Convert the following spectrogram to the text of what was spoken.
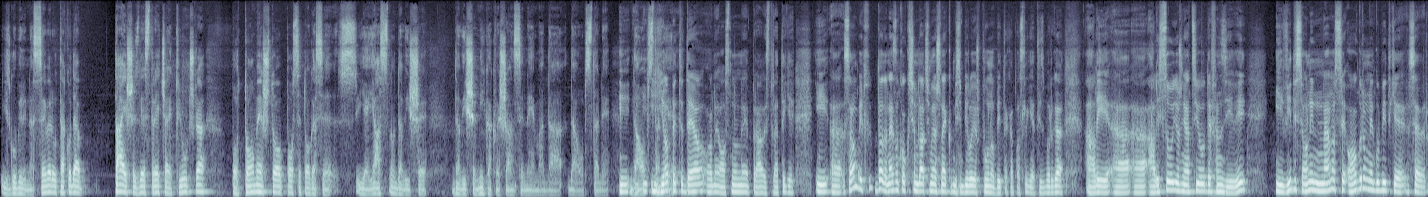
izgubili na severu, tako da ta je 63. je ključna po tome što posle toga se je jasno da više da više nikakve šanse nema da, da opstane. I, da i, opstane. I opet deo one osnovne prave strategije. I a, samo bih dodao, ne znam koliko ćemo da ćemo još neko, mislim, bilo još puno bitaka posle Gettysburga, ali, a, a, ali su južnjaci u defanzivi i vidi se, oni nanose ogromne gubitke severu.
